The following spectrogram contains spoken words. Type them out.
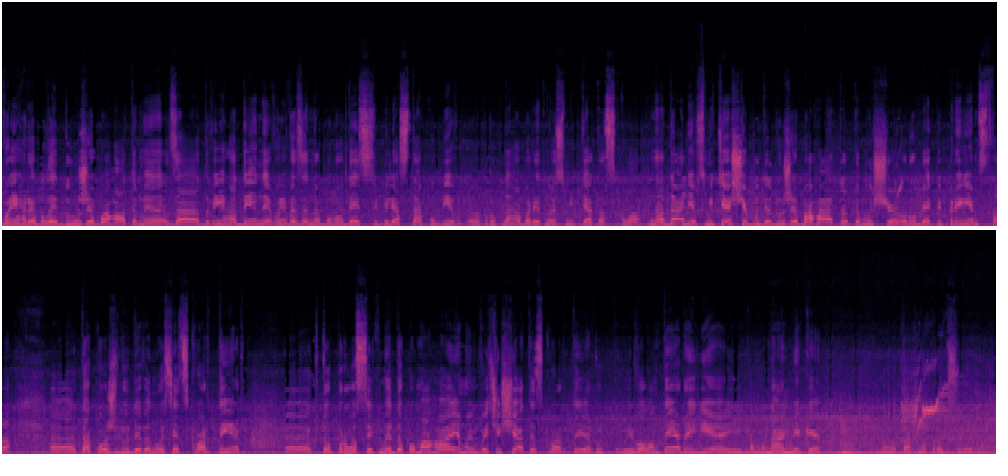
вигребли дуже багато. Ми за дві години вивезено було десь біля 100 кубів крупногабаритного сміття та скла. Надалі сміття ще буде дуже багато, тому що роблять підприємства. Е, Також люди виносять з квартир. Е, Хто просить, ми допомагаємо їм вичищати з квартир. Тут і волонтери є, і комунальники. Ну так ми працюємо.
